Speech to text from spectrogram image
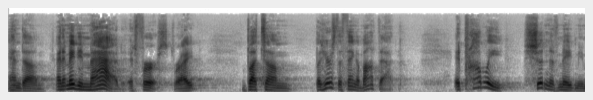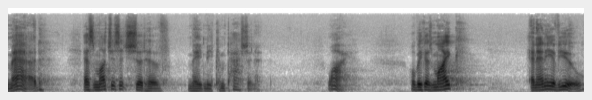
And, um, and it made me mad at first, right? But, um, but here's the thing about that it probably shouldn't have made me mad as much as it should have made me compassionate. Why? Well, because Mike and any of you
